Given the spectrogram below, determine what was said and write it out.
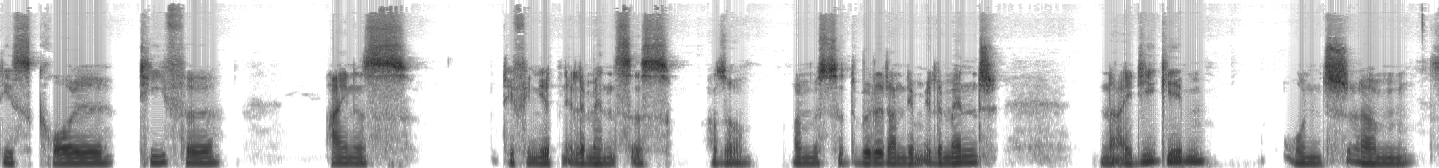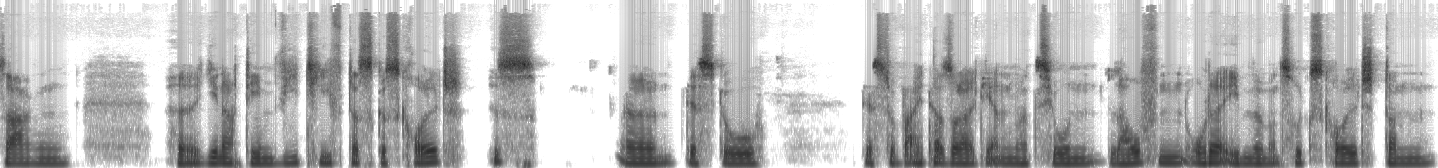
die Scroll-Tiefe eines definierten Elements ist. Also man müsste, würde dann dem Element eine ID geben und ähm, sagen, äh, je nachdem, wie tief das gescrollt ist, äh, desto, desto weiter soll halt die Animation laufen oder eben, wenn man zurückscrollt, dann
